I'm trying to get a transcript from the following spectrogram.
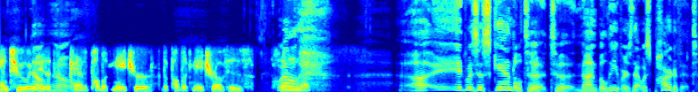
And two, No, it's no. kind of the public nature, the public nature of his sin Well, that Uh, it was a scandal to, to non believers. That was part of it.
